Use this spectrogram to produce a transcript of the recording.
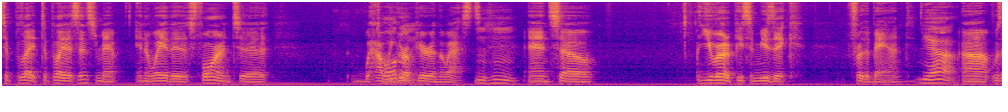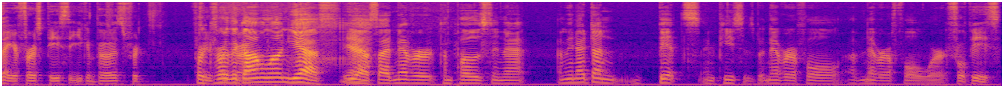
to play to play this instrument in a way that is foreign to how we grew up here in the West. Mm-hmm. And so, you wrote a piece of music for the band. Yeah. Uh, was that your first piece that you composed for? For, for the gamelan, yes, Yeah. yes. I'd never composed in that. I mean, I'd done bits and pieces, but never a full, of never a full work. full piece.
